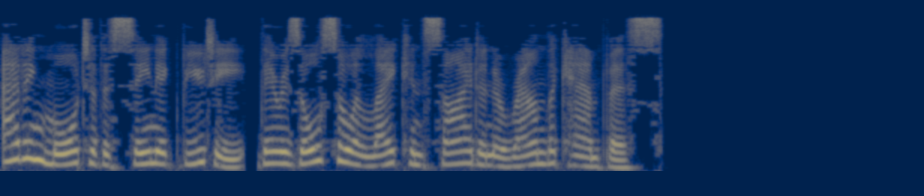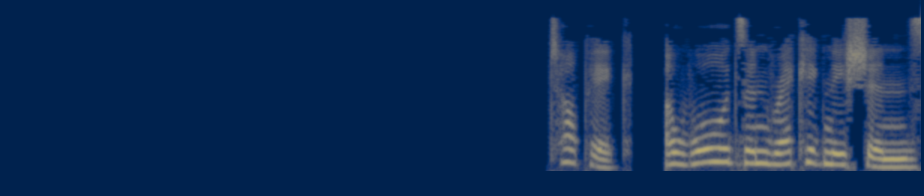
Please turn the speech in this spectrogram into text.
Adding more to the scenic beauty, there is also a lake inside and around the campus. Topic: Awards and recognitions.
